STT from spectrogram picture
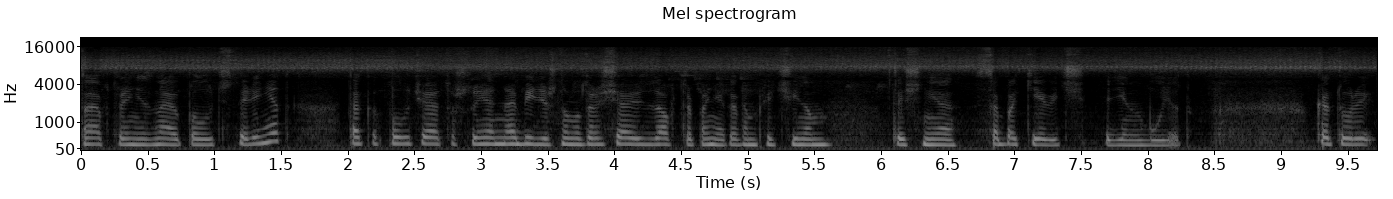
завтра не знаю, получится или нет, так как получается, что я на обидишном возвращаюсь завтра по некоторым причинам. Точнее, Собакевич один будет, который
